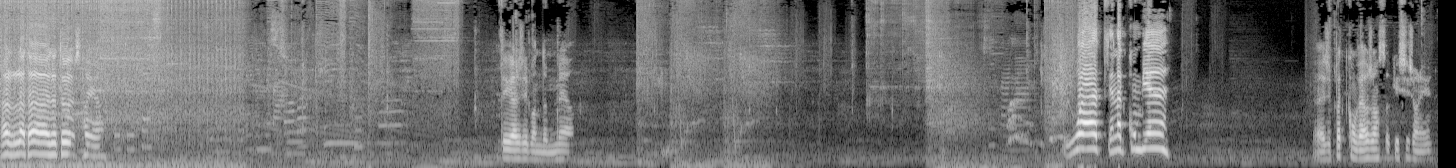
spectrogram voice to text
Là, t'as de tous, regarde. Dégagez, bande de merde. What? Y'en a combien? Euh, j'ai pas de convergence, ok si j'en ai une.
